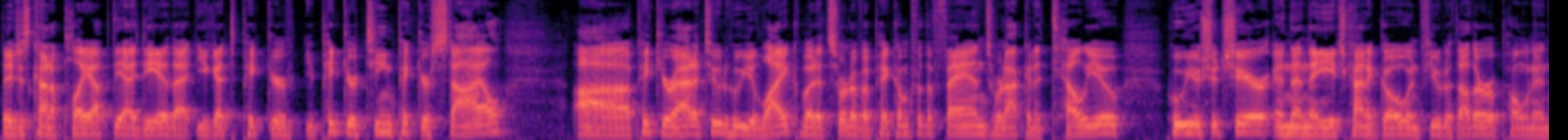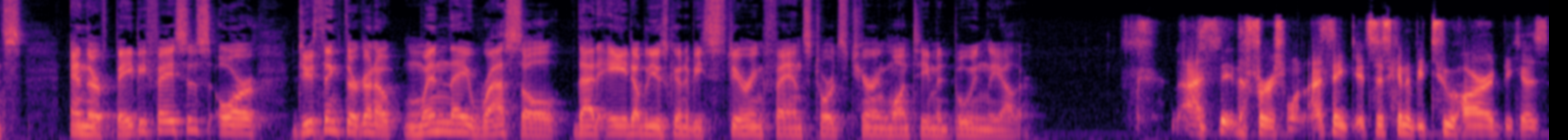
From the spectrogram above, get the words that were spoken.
they just kind of play up the idea that you get to pick your you pick your team, pick your style, uh, pick your attitude, who you like, but it's sort of a pick 'em for the fans. We're not going to tell you who you should cheer, and then they each kind of go and feud with other opponents. And they're baby faces, or do you think they're gonna, when they wrestle, that AEW is going to be steering fans towards cheering one team and booing the other? I think the first one. I think it's just going to be too hard because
